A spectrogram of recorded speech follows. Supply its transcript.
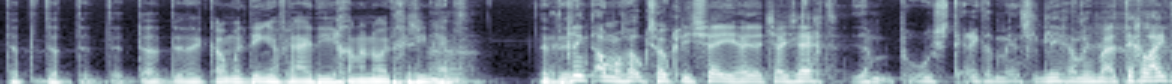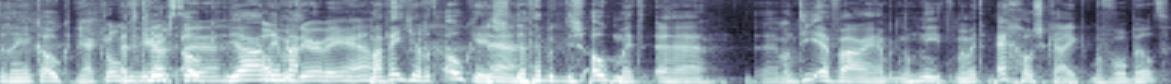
Dat, dat, dat, dat, dat- er komen dingen vrij die je gewoon nog nooit gezien Ja. hebt. Het klinkt allemaal ook zo cliché, hè, dat jij zegt hoe sterk dat menselijk lichaam is. Maar tegelijkertijd denk ik ook, ja, klopt. het klinkt als de ook- ja, nee, maar- deur weer, ja. Maar weet je wat het ook is? Ja. Dat heb ik dus ook met... eh, eh, want die ervaring heb ik nog niet. Maar met echo's kijken bijvoorbeeld.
